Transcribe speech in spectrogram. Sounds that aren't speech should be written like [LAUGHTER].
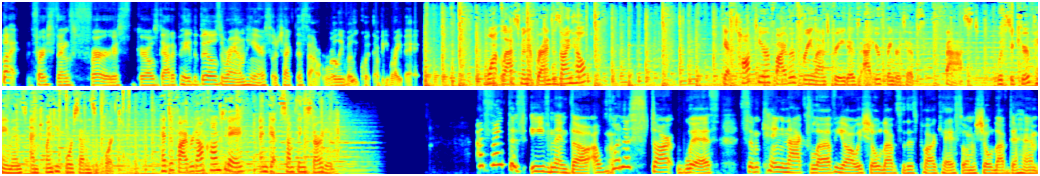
But first things first, girls got to pay the bills around here. So check this out really, really quick. I'll be right back. Want last minute brand design help? Get top tier Fiverr freelance creatives at your fingertips fast with secure payments and 24 7 support. Head to fiverr.com today and get something started. I think this evening, though, I want to start with some King Knox love. He always show love to this podcast, so I'm gonna show love to him.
